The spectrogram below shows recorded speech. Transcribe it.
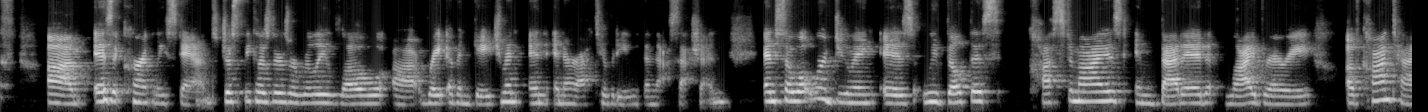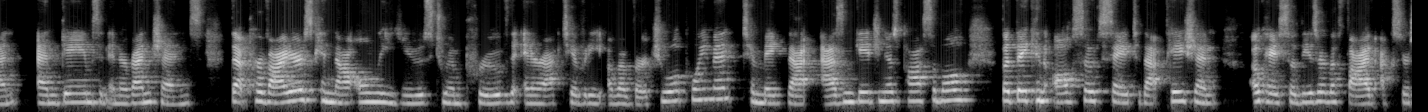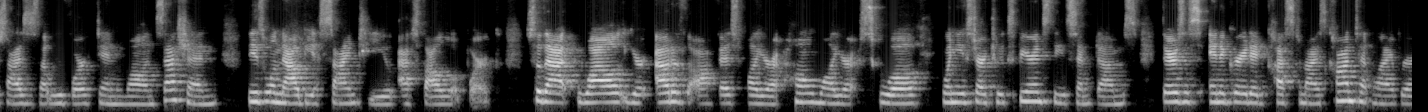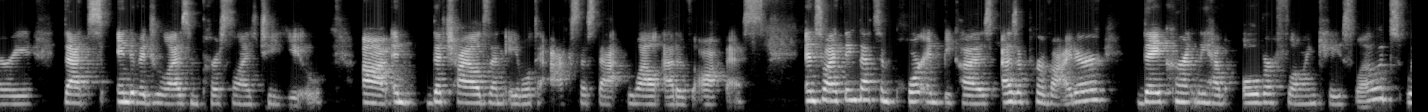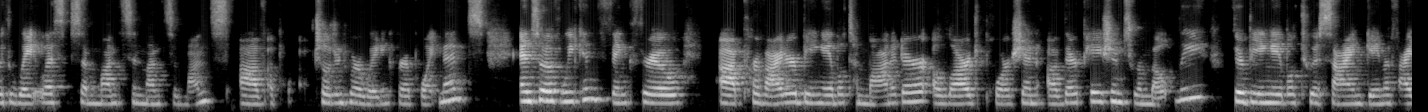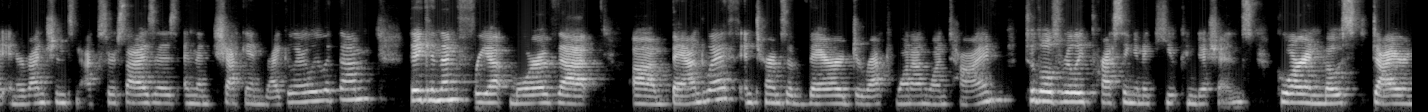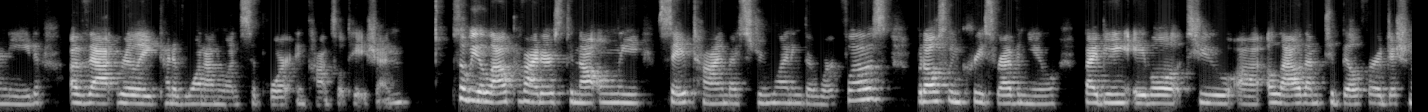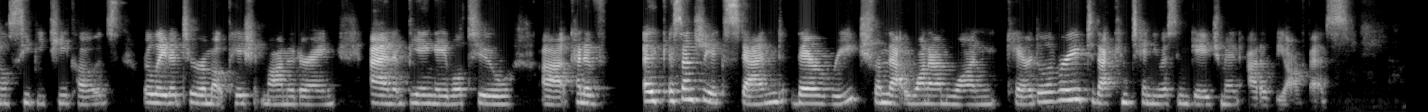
um, as it currently stands, just because there's a really low uh, rate of engagement and interactivity within that session. And so, what we're doing is we've built this customized, embedded library of content and games and interventions that providers can not only use to improve the interactivity of a virtual appointment to make that as engaging as possible, but they can also say to that patient, okay, so these are the five exercises that we've worked in while in session. These will now be assigned to you as follow up work so that while you're out of the office, while you're at home, while you're at school, when you start to experience these symptoms, there's this integrated, customized content library that's individualized and personalized to you. Um, and the child's then able to access that while out of the office. And so I think that's important because as a provider, they currently have overflowing caseloads with wait lists of months and months and months of children who are waiting for appointments. And so, if we can think through uh, provider being able to monitor a large portion of their patients remotely. They're being able to assign gamified interventions and exercises and then check in regularly with them. They can then free up more of that um, bandwidth in terms of their direct one on one time to those really pressing and acute conditions who are in most dire need of that really kind of one on one support and consultation. So we allow providers to not only save time by streamlining their workflows, but also increase revenue by being able to uh, allow them to bill for additional CPT codes related to remote patient monitoring and being able to uh, kind of essentially extend their reach from that one-on-one care delivery to that continuous engagement out of the office.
